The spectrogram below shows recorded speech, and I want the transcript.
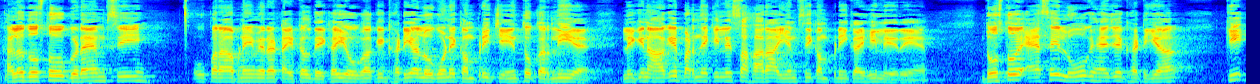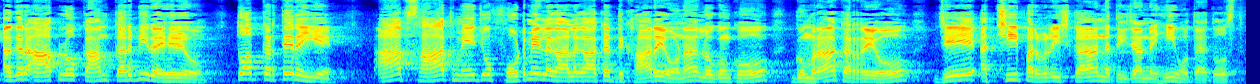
हेलो दोस्तों, गुड एमसी ऊपर आपने मेरा टाइटल देखा ही होगा कि घटिया लोगों ने कंपनी चेंज तो कर ली है, लेकिन आगे बढ़ने के लिए सहारा आईएमसी कंपनी का ही ले रहे हैं। दोस्तों, ऐसे लोग हैं जो घटिया कि अगर आप लोग काम कर भी रहे हो तो आप करते रहिए। आप साथ में जो फोट में लगा लगा कर दिखा रहे हो ना लोगों को, गुमराह कर रहे हो, जे अच्छी परवरिश का नतीजा नहीं होता है दोस्त।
